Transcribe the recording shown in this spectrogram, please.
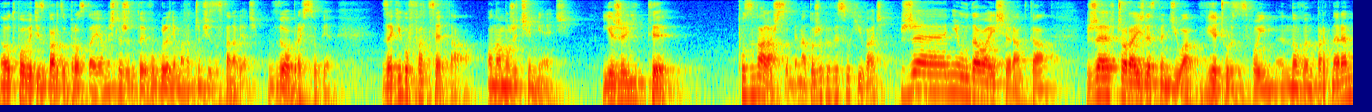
No odpowiedź jest bardzo prosta. Ja myślę, że tutaj w ogóle nie ma nad czym się zastanawiać. Wyobraź sobie, za jakiego faceta ona może cię mieć, jeżeli ty pozwalasz sobie na to, żeby wysłuchiwać, że nie udała jej się randka, że wczoraj źle spędziła wieczór ze swoim nowym partnerem,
